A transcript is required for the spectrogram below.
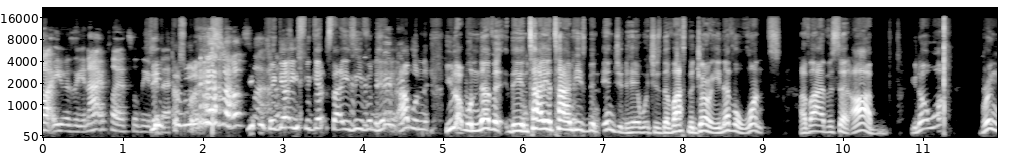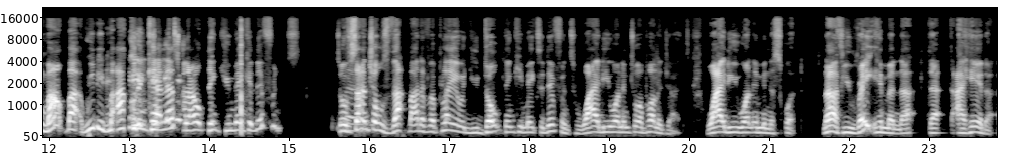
thought he was a United player till the other day. That's what it is. you forget he forgets that he's even here. I wouldn't. You lot will never. The entire time he's been injured here, which is the vast majority, never once have I ever said, ah, you know what? Bring Mount back. We need. I couldn't care less because I don't think you make a difference. So if Sancho's that bad of a player and you don't think he makes a difference, why do you want him to apologize? Why do you want him in the squad? Now, if you rate him and that, that I hear that.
